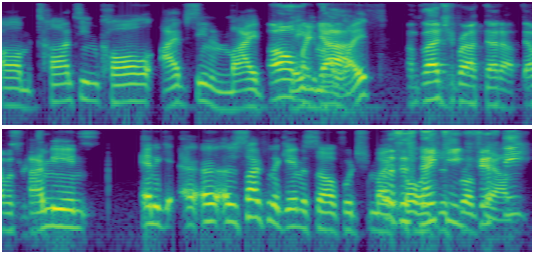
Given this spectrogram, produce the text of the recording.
um, taunting call I've seen in my oh my, God. my life. I'm glad you brought that up. That was ridiculous. I mean, and aside from the game itself, which my what is this 1950?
